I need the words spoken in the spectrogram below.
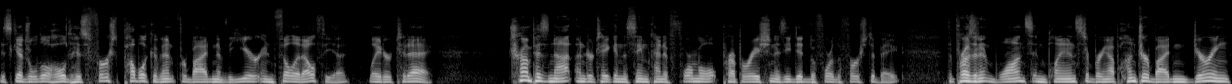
is scheduled to hold his first public event for Biden of the year in Philadelphia later today. Trump has not undertaken the same kind of formal preparation as he did before the first debate. The president wants and plans to bring up Hunter Biden during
